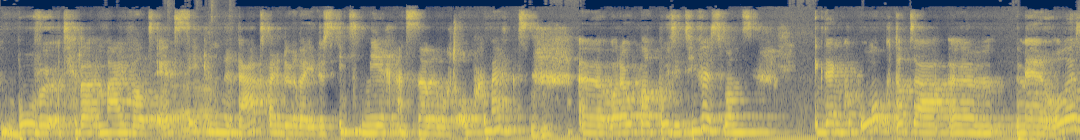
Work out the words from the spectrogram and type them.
boven het maaiveld uitsteken, inderdaad. Waardoor dat je dus iets meer en sneller wordt opgemerkt. uh, wat ook wel positief is, want ik denk ook dat dat um, mijn rol is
